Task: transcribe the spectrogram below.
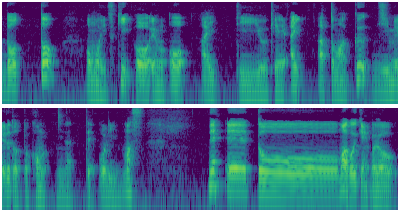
ドット、思いつき、OMOITUKI、アットマーク、gmail.com になっております。で、えっ、と、まあ、ご意見、ご要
